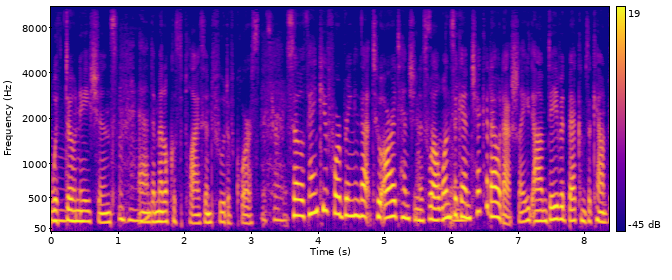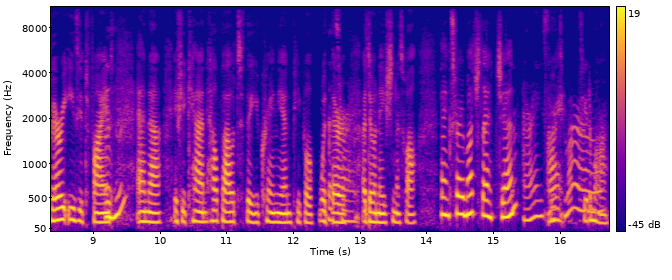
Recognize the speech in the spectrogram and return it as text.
with donations and uh, medical supplies and food, of course. Mm-hmm. That's right. So thank you for bringing that to our attention as well. Once again, check it out, actually. Um, David Beckham's account, very easy to find. Mm-hmm. And uh, if you can, help out the Ukrainian people with That's their right. a donation as well. Thanks very much, Jen. All right, see all you right. tomorrow. See you tomorrow.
